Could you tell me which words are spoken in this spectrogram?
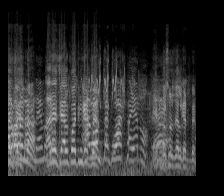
আর বলেন না আরে জেল কয়দিন কাটবেন? এক বছর জেল কাটবেন।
